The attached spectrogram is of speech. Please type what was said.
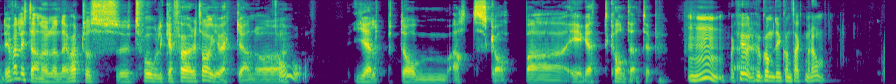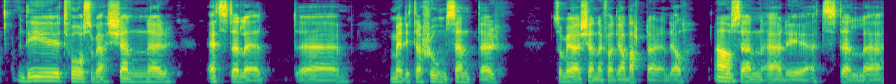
det var lite annorlunda. Jag har varit hos eh, två olika företag i veckan och Oh. hjälpt dem att skapa eget content typ. Mm, vad kul. Hur kom du i kontakt med dem? Det är två som jag känner. Ett ställe är ett eh, meditationscenter som jag känner för att jag har varit där en del. Ja. Och sen är det ett ställe,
